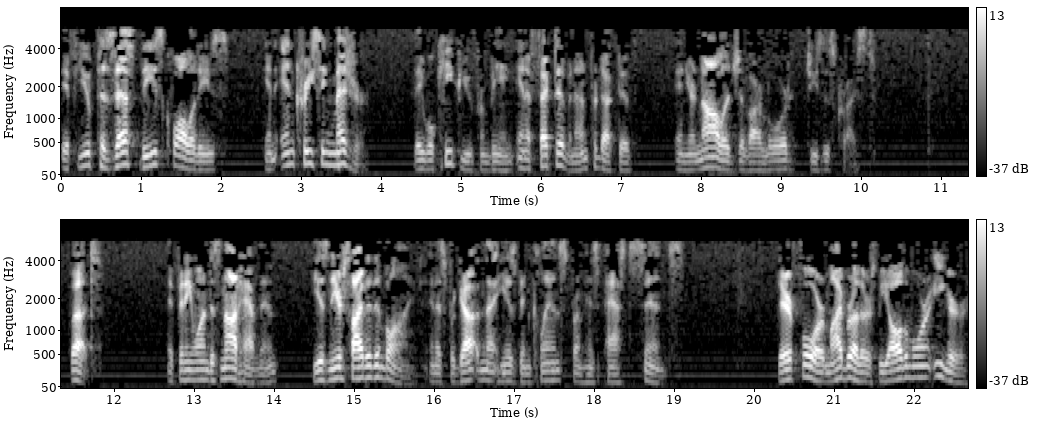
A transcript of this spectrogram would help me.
if you possess these qualities in increasing measure, they will keep you from being ineffective and unproductive in your knowledge of our Lord Jesus Christ. But if anyone does not have them, he is nearsighted and blind, and has forgotten that he has been cleansed from his past sins. Therefore, my brothers, be all the more eager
